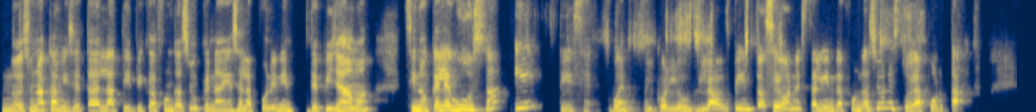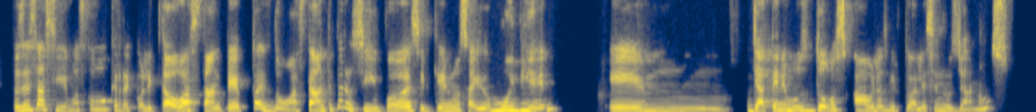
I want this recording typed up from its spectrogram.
no es una camiseta de la típica fundación que nadie se la pone de pijama, sino que le gusta y dice, bueno, las ventas se van a esta linda fundación, estoy aportando. Entonces así hemos como que recolectado bastante, pues no bastante, pero sí puedo decir que nos ha ido muy bien. Em, ya tenemos dos aulas virtuales en los llanos,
